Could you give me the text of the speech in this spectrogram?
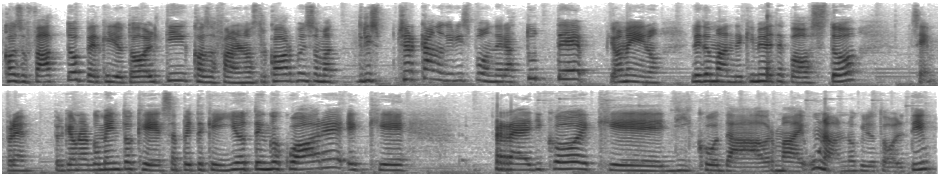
Cosa ho fatto, perché li ho tolti, cosa fanno nel nostro corpo, insomma cercando di rispondere a tutte più o meno le domande che mi avete posto sempre. Perché è un argomento che sapete che io tengo a cuore e che predico e che dico da ormai un anno che li ho tolti.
